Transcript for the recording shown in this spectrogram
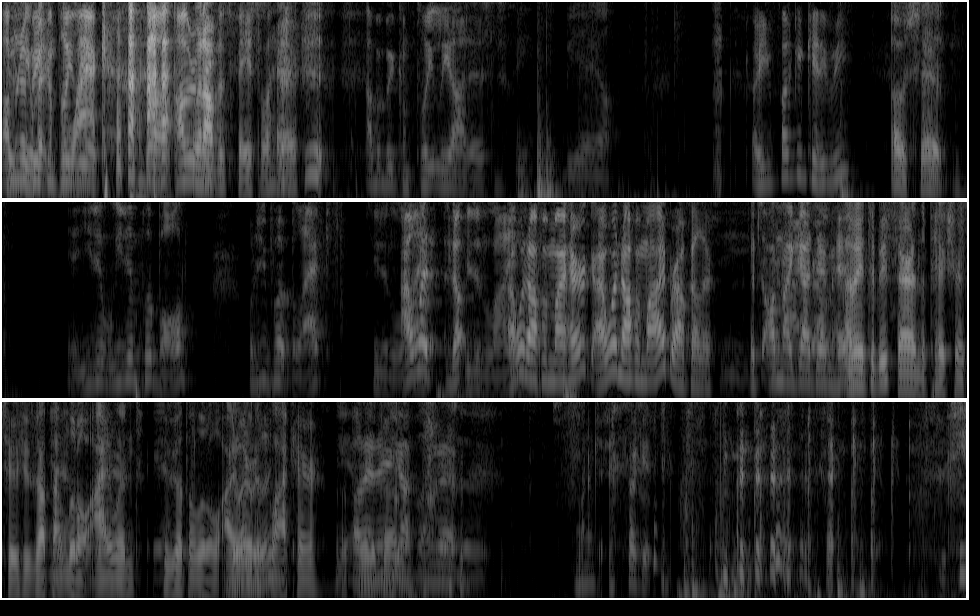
I'm gonna be completely. black. I'm gonna went be- off his facial hair. I'm gonna be completely honest. See? BAL. Are you fucking kidding me? Oh shit! Yeah, you didn't. You didn't put bald. What did you put? Black. So you just I went. No, You just lying. I went off of my hair. I went off of my eyebrow color. It's on my goddamn head. I mean, to be fair, in the picture too, he's got that Yeah, little island. Yeah. He's got the little I island really? of black hair. Yeah. up Oh, near there you go. Black Yeah. ends of it. Fuck it. Suck it.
